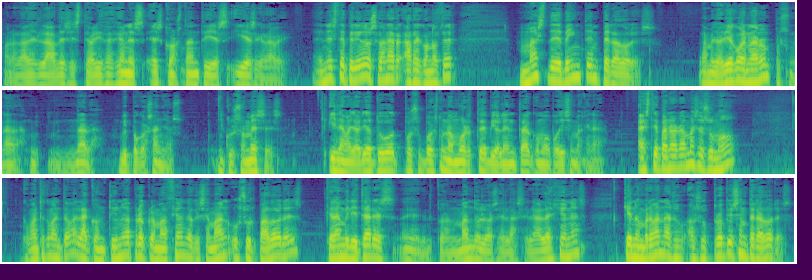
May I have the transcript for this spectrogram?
bueno, la, la desestabilización es, constante y es, y es grave. En este periodo se van a, a reconocer más de 20 emperadores. La mayoría gobernaron, pues nada, nada, muy pocos años, incluso meses. Y la mayoría tuvo, por supuesto, una muerte violenta, como podéis imaginar. A este panorama se sumó como antes comentaba, la continua proclamación de lo que se llamaban usurpadores, que eran militares eh, con mando en, las, en, las, legiones, que nombraban a sus propios emperadores.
